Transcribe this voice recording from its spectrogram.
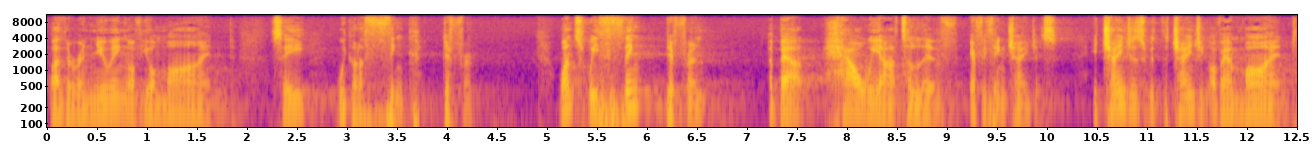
By the renewing of your mind. See, we've got to think different. Once we think different about how we are to live, everything changes. It changes with the changing of our mind.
